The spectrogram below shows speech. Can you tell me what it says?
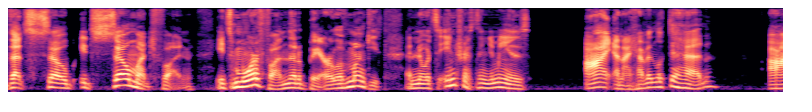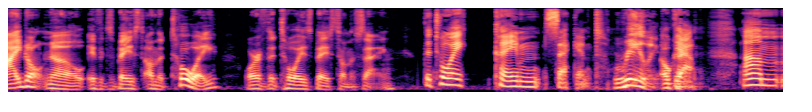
that's so it's so much fun. It's more fun than a barrel of monkeys. And what's interesting to me is I and I haven't looked ahead. I don't know if it's based on the toy or if the toy is based on the saying. The toy came second. Really? Okay. Yeah. Um,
